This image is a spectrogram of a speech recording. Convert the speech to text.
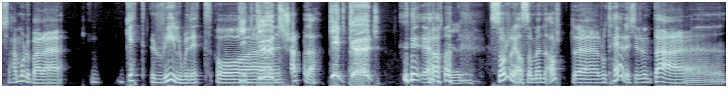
Så her må du bare get real with it og Get good! eh, skjerpe deg. Get good! ja. Sorry, altså, men alt uh, roterer ikke rundt deg.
